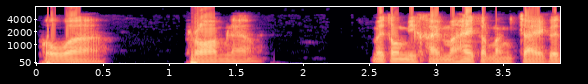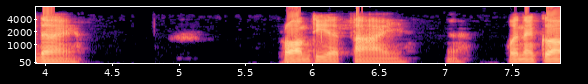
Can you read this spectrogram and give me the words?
เพราะว่าพร้อมแล้ว ไม่ต้องมีใครมาให้กำลังใจก็ได้ พร้อมที่จะตายนะเพราะนั้นก็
